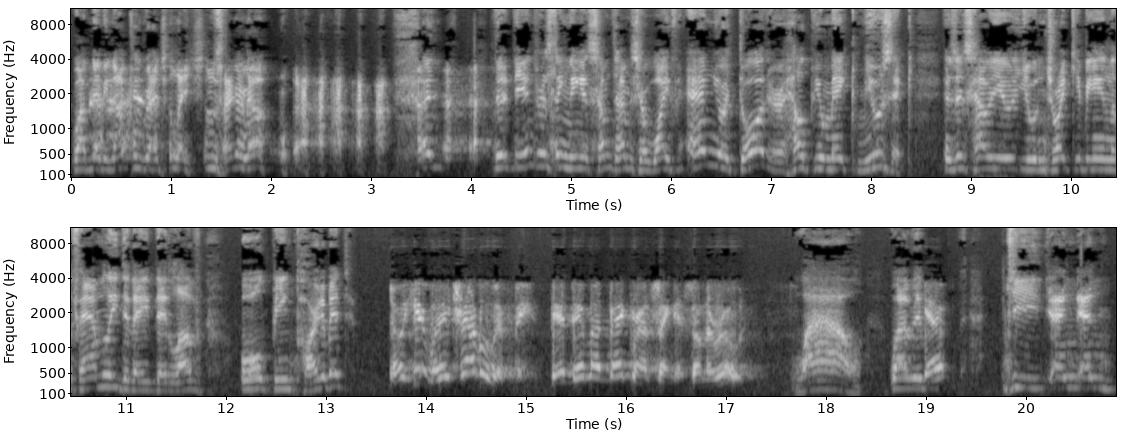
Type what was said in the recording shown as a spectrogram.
Well, maybe not congratulations. I don't know. and the, the interesting thing is sometimes your wife and your daughter help you make music. Is this how you, you enjoy keeping in the family? Do they, they love all being part of it? Oh, yeah, well, they travel with me. They're, they're my background singers on the road. Wow. Well, do you- and and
